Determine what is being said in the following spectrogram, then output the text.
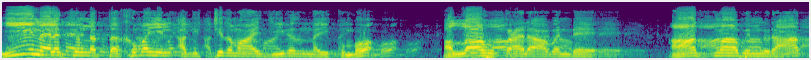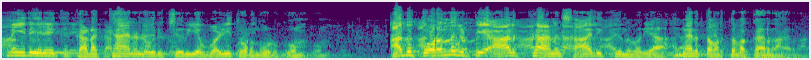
ഈ നിലക്കുള്ള തഹ്വയിൽ അധിഷ്ഠിതമായ ജീവിതം നയിക്കുമ്പോ അള്ളാഹു താല അവന്റെ ആത്മാവിനൊരു ആത്മീയതയിലേക്ക് കടക്കാനുള്ള ഒരു ചെറിയ വഴി തുറന്നു കൊടുക്കും. അത് തുറന്നു കിട്ടിയ ആൾക്കാണ് സാലിക്ക് എന്ന് പറയാ. അങ്ങനത്തെ വർത്തവക്കാരനാണ്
